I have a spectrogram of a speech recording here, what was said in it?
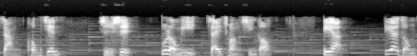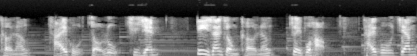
涨空间，只是不容易再创新高。第二。第二种可能，台股走入区间；第三种可能最不好，台股将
